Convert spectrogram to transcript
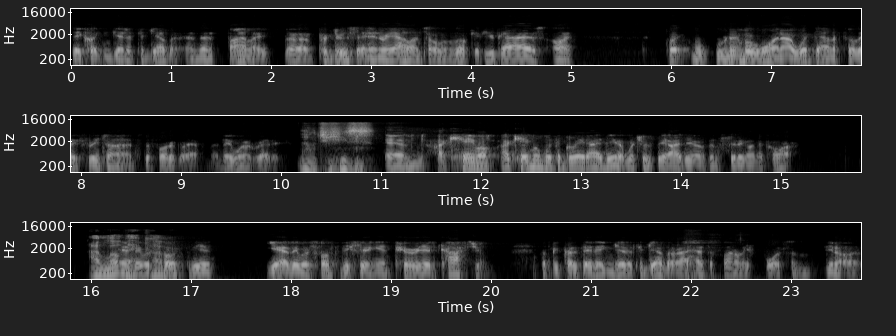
they couldn't get it together. And then finally, the producer Henry Allen told them, "Look, if you guys aren't put number one, I went down to Philly three times to photograph them, and they weren't ready. Oh, jeez. And I came up, I came up with a great idea, which was the idea of them sitting on the car. I love and that they were cover. supposed to be, yeah, they were supposed to be sitting in period costume, but because they didn't get it together, I had to finally force them, you know,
